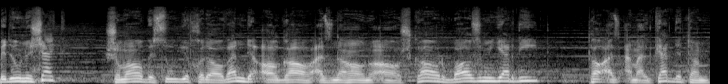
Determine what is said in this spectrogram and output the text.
بدون شک شما به سوی خداوند آگاه از نهان و آشکار باز می گردید تا از عملکردتان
